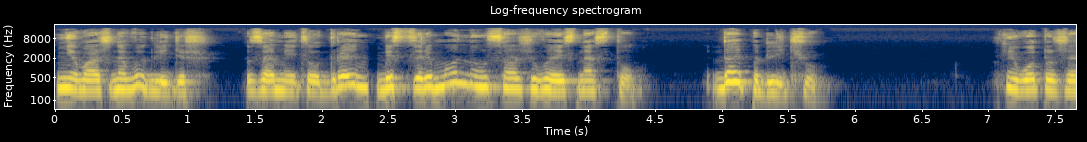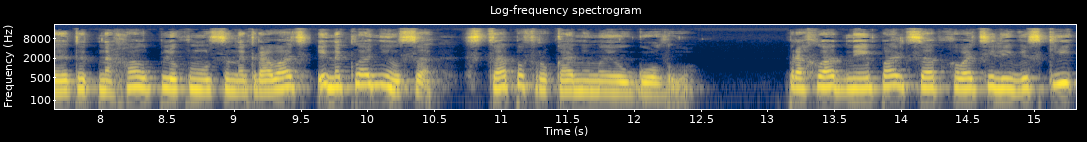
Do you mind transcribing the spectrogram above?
«Неважно выглядишь», — заметил Грейм, бесцеремонно усаживаясь на стул. Дай подлечу. И вот уже этот нахал плюхнулся на кровать и наклонился, сцапав руками мою голову. Прохладные пальцы обхватили виски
